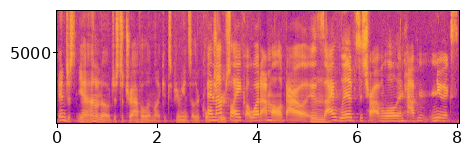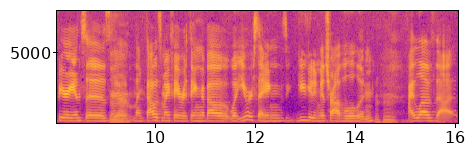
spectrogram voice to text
And just, yeah, I don't know, just to travel and like experience other cultures. And that's like what I'm all about is Mm. I live to travel and have new experiences and Yeah. like that was my favorite thing about what you were saying you getting to travel and Mm-hmm. I love that.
